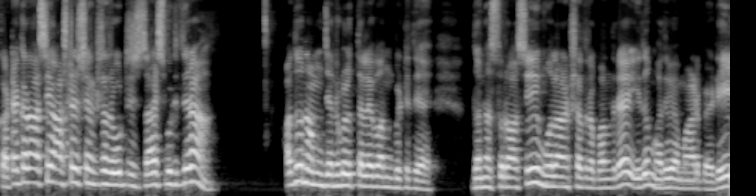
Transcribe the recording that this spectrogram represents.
ಕಟಕ ರಾಶಿ ಆಶ್ಲೇಷ ನಕ್ಷತ್ರ ಹುಟ್ಟಿ ಸಾಯಿಸ್ಬಿಡ್ತೀರಾ? ಅದು ನಮ್ಮ ಜನಗಳ ತಲೆ ಬಂದ್ಬಿಟ್ಟಿದೆ. ಧನಸು ರಾಶಿ ಮೂಲ ನಕ್ಷತ್ರ ಬಂದ್ರೆ ಇದು ಮದುವೆ ಮಾಡಬೇಡಿ.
